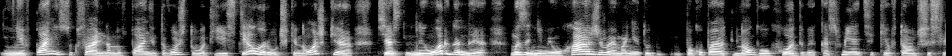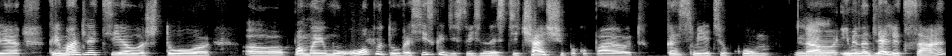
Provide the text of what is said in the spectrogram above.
не в плане сексуальном, а в плане того, что вот есть тело, ручки, ножки, все остальные органы, мы за ними ухаживаем, они тут покупают много уходовой косметики, в том числе крема для тела, что э, по моему опыту в российской действительности чаще покупают косметику да. э, именно для лица,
